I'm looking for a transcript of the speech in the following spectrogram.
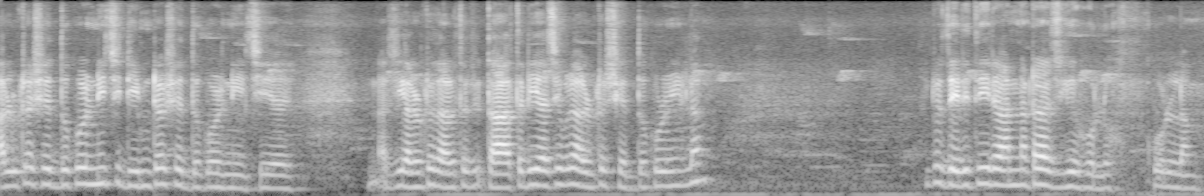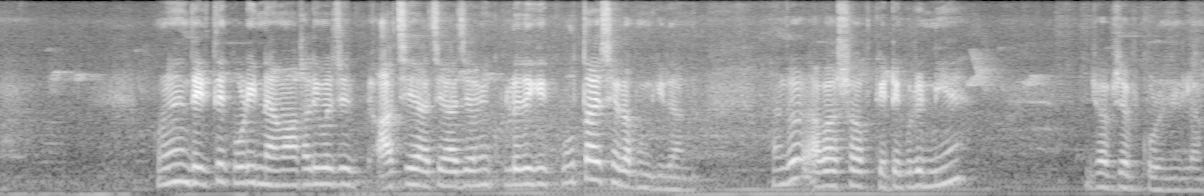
আলুটা সেদ্ধ করে নিয়েছি, ডিমটাও সেদ্ধ করে নিয়েছি। আজকে আলুটা তাড়াতাড়ি তাড়াতাড়ি আছে বলে আলুটা সেদ্ধ করে নিলাম। একটু দেরিতেই রান্নাটা আজকে হলো, করলাম। কোনোদিন দেরিতে করি না, মা খালি বলছে, আছে আছে আছে। আমি খুলে দেখি কোথায় সেরকম কী রান্না। ধর আবার সব কেটে করে নিয়ে ঝপঝপ করে নিলাম।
